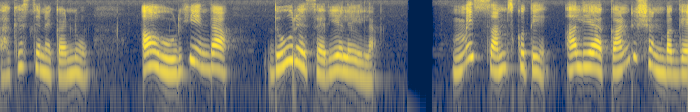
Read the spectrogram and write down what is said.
ಅಗಸ್ತ್ಯನ ಕಣ್ಣು ಆ ಹುಡುಗಿಯಿಂದ ದೂರ ಸರಿಯಲೇ ಇಲ್ಲ. ಮಿಸ್ ಸಂಸ್ಕೃತಿ ಅಲ್ಲಿಯ ಕಂಡೀಷನ್ ಬಗ್ಗೆ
